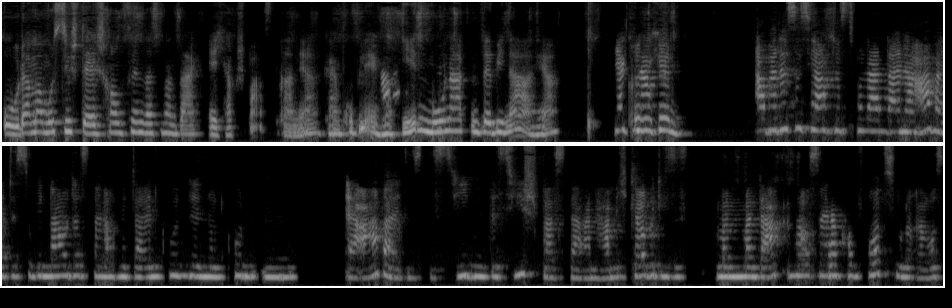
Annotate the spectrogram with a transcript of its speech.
Oder man muss die Stellschrauben finden, dass man sagt, ich habe Spaß dran, ja, kein Problem. Ich mache jeden Monat ein Webinar, ja. Ja, Drücke ich klar. hin. Aber das ist ja auch das Tolle an deiner Arbeit, dass du genau das dann auch mit deinen Kundinnen und Kunden erarbeitest, dass sie, dass sie Spaß daran haben. Ich glaube, dieses, man, man darf immer aus seiner Komfortzone raus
